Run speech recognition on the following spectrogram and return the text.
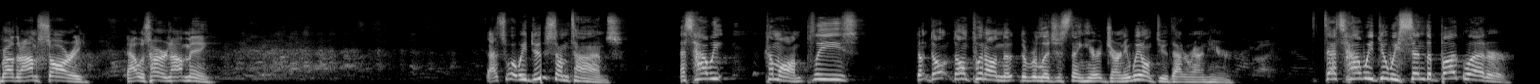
Brother, I'm sorry. That was her, not me. That's what we do sometimes. That's how we, come on, please don't, don't, don't put on the, the religious thing here at Journey. We don't do that around here. That's how we do. We send the bug letter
